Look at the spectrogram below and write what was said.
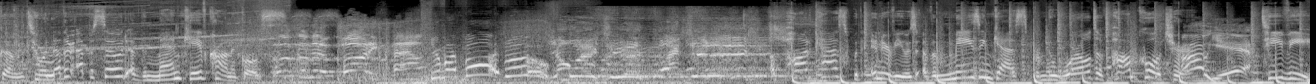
Welcome to another episode of the Man Cave Chronicles, Welcome to the party, pal. You're my boy, Blue! Yo, Adrian, Adrian. a podcast with interviews of amazing guests from the world of pop culture, Oh yeah. TV,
